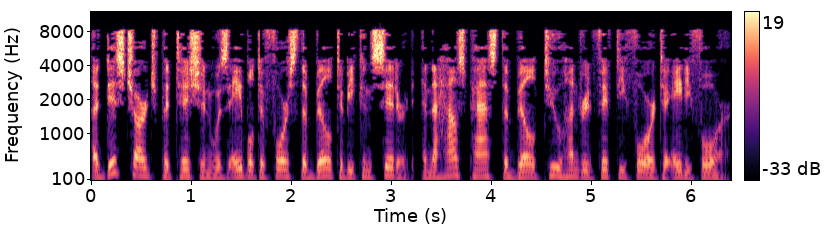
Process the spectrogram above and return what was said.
A discharge petition was able to force the bill to be considered, and the House passed the bill 254 to 84.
